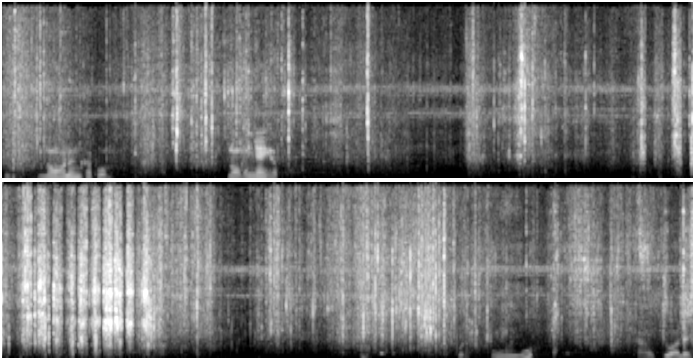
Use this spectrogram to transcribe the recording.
อีกนอหนึ่งครับผม นอบางใหญ่ครับปวดอะอู้ขาวจั่วเลย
